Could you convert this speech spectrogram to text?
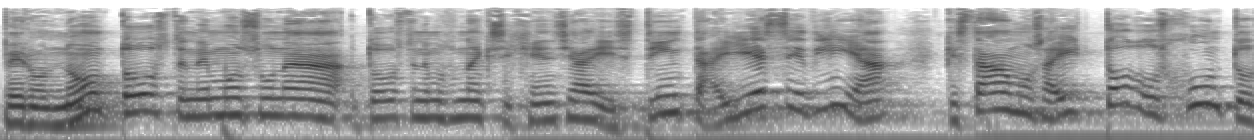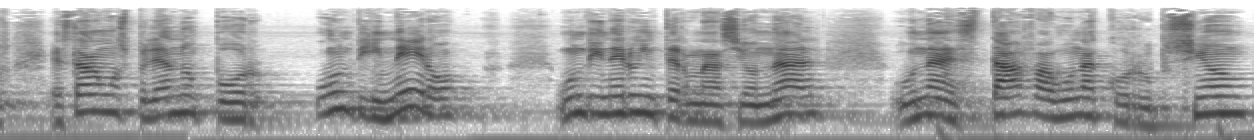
pero no, todos tenemos una, todos tenemos una exigencia distinta. Y ese día que estábamos ahí todos juntos, estábamos peleando por un dinero, un dinero internacional, una estafa, una corrupción.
